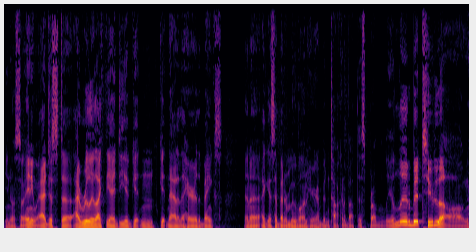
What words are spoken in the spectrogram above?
You know, so anyway, I just uh, I really like the idea of getting getting out of the hair of the banks, and uh, I guess I better move on here. I've been talking about this probably a little bit too long.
